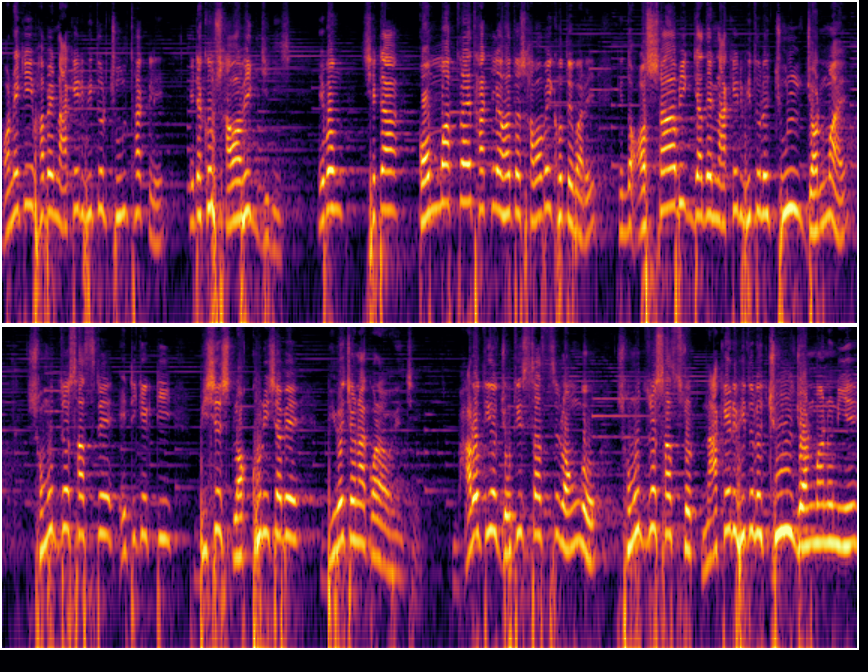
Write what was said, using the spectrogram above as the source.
অনেকেই ভাবে নাকের ভিতর চুল থাকলে এটা খুব স্বাভাবিক জিনিস এবং সেটা কম মাত্রায় থাকলে হয়তো স্বাভাবিক হতে পারে, কিন্তু অস্বাভাবিক যাদের নাকের ভিতরে চুল জন্মায়, সমুদ্রশাস্ত্রে এটিকে একটি বিশেষ লক্ষণ হিসাবে বিবেচনা করা হয়েছে। ভারতীয় জ্যোতিষশাস্ত্রের অঙ্গ সমুদ্রশাস্ত্র নাকের ভিতরে চুল জন্মানো নিয়ে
